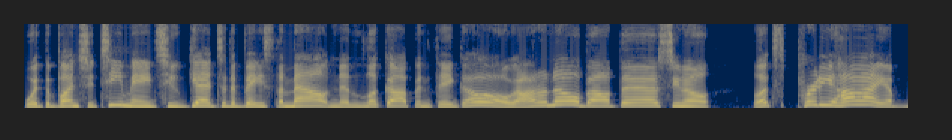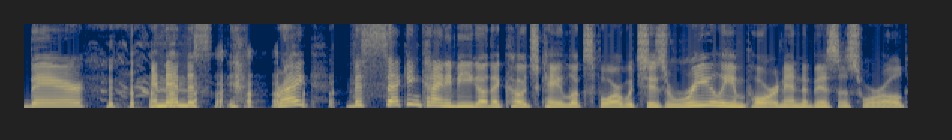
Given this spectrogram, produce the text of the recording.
with a bunch of teammates who get to the base of the mountain and look up and think, oh, I don't know about this, you know, looks pretty high up there. and then this, right? The second kind of ego that Coach K looks for, which is really important in the business world,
